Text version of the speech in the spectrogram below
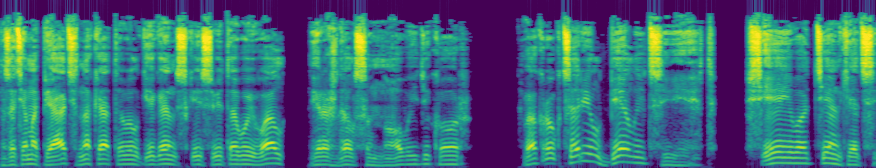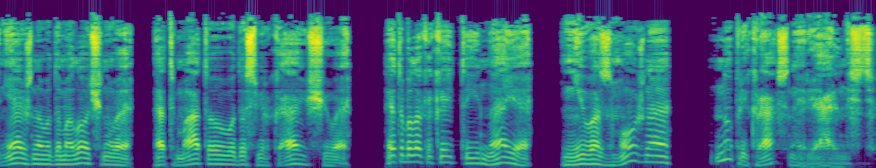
Затем опять накатывал гигантский световой вал, и рождался новый декор. Вокруг царил белый цвет. Все его оттенки от снежного до молочного, от матового до сверкающего. Это была какая-то иная, невозможная, но прекрасная реальность.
